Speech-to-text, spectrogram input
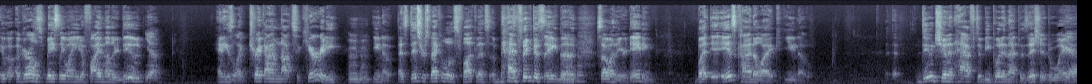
a, a girl's basically wanting you to fight another dude yeah. and he's like trick i am not security Mm-hmm. you know that's disrespectful as fuck that's a bad thing to say to Mm-hmm. someone that you're dating but it is kind of like you know dude shouldn't have to be put in that position where Yeah.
